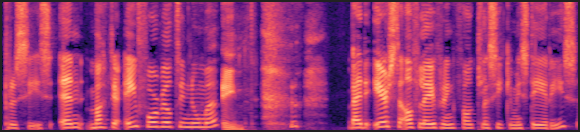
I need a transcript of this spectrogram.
Precies. En mag ik er één voorbeeld in noemen? Eén. Bij de eerste aflevering van Klassieke Mysteries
